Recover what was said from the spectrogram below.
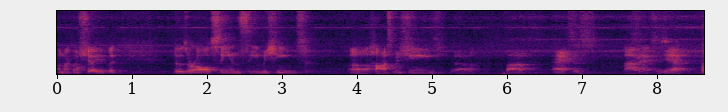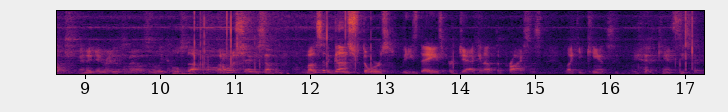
I'm not going to show you, but those are all CNC machines, uh, Haas machines, uh, five axis. Five axis. Yeah, and they're getting ready to come out with some really cool stuff. But I want to show you something. Most of the gun stores these days are jacking up the prices like you can't can't see straight.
